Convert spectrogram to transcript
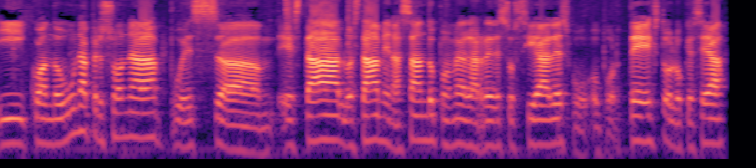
Y cuando una persona pues ah, está, lo está amenazando por medio de las redes sociales o, o por texto o lo que sea,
